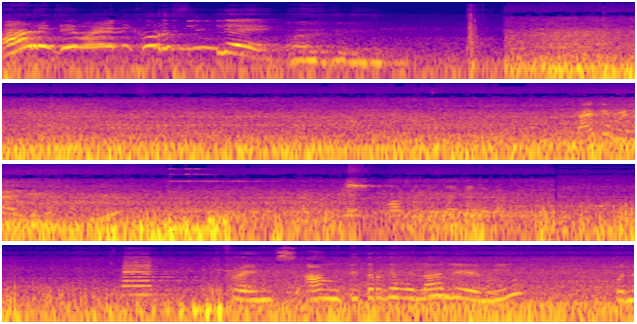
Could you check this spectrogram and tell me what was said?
अरे देवा याने खरंच लिहिलंय फ्रेंड्स अंगठी तर घ्यायला आली आहे मी. पण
